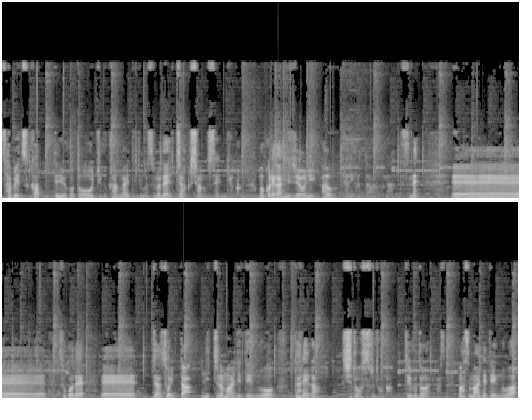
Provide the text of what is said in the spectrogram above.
差別化っていうことを大きく考えてきますので弱者の戦略、まあ、これが非常に合うやり方なんですね、えー、そこで、えー、じゃあそういったニッチなマーケティングを誰が指導するのかということがあります。マスマーケティングは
